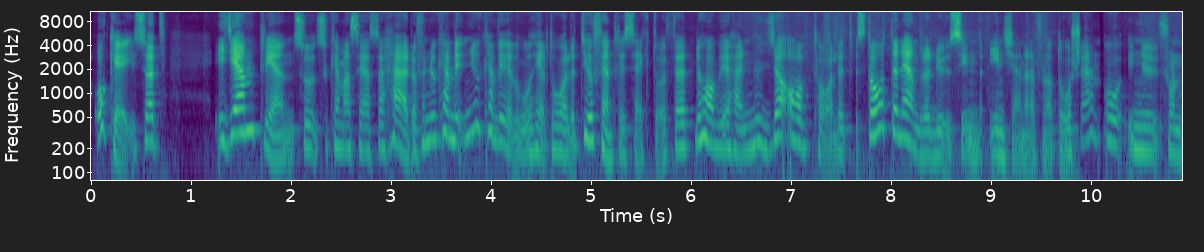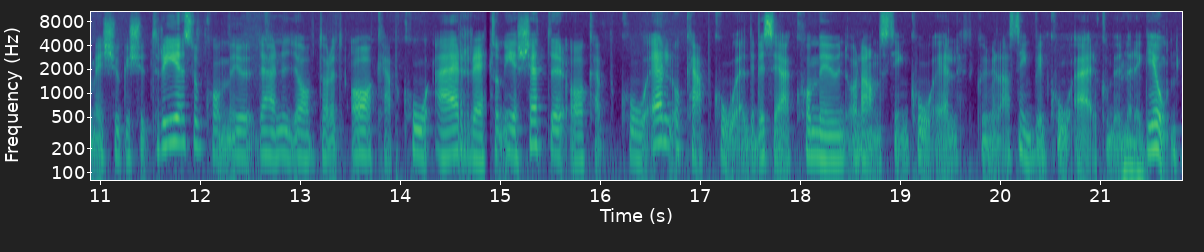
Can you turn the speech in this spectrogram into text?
Okej, okay, så att egentligen så, så kan man säga så här då, för nu kan, vi, nu kan vi övergå helt och hållet till offentlig sektor. För att nu har vi det här nya avtalet. Staten ändrade ju sin intjänare för något år sedan och nu från och med 2023 så kommer ju det här nya avtalet ACAP KR som ersätter ACAP KL och CAP KL, det vill säga kommun och landsting KL, kommun och landsting blir KR, kommun och mm. region.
